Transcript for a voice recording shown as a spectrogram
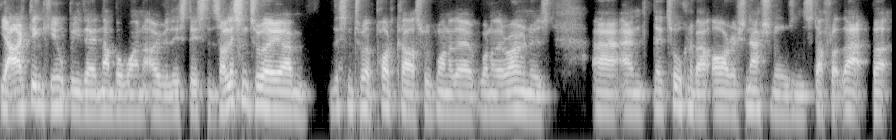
yeah, I think he'll be their number one over this distance. I listened to a um, listened to a podcast with one of their one of their owners, uh, and they're talking about Irish nationals and stuff like that. But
